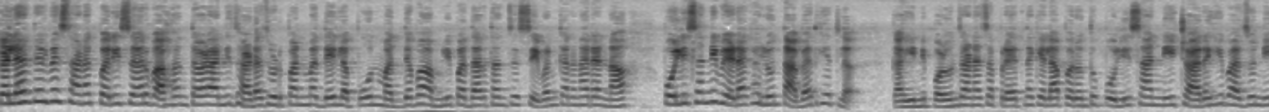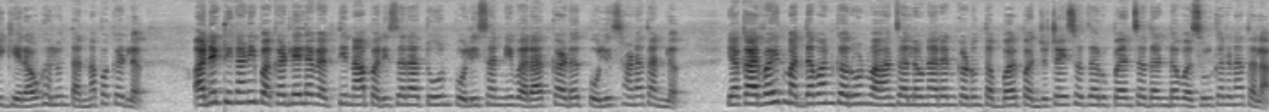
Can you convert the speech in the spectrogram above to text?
कल्याण रेल्वे स्थानक परिसर वाहनतळ आणि झाडाझुडपांमध्ये लपून मद्य व अंमली पदार्थांचे सेवन करणाऱ्यांना पोलिसांनी वेढा घालून ताब्यात घेतलं. काहींनी पळून जाण्याचा प्रयत्न केला परंतु पोलिसांनी चारही बाजूंनी घेराव घालून त्यांना पकडलं. अनेक ठिकाणी पकडलेल्या व्यक्तींना परिसरातून पोलिसांनी वरात काढत पोलीस ठाण्यात आणलं. या कारवाईत मद्यपान करून वाहन चालवणाऱ्यांकडून तब्बल पंचेचाळीस हजार रुपयांचा दंड वसूल करण्यात आला.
